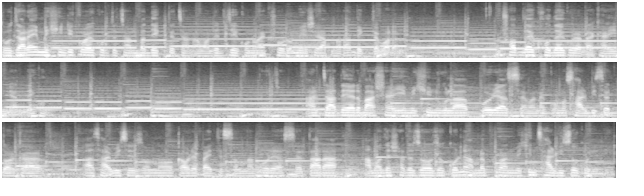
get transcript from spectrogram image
তো যারা এই মেশিনটি ক্রয় করতে চান বা দেখতে চান, আমাদের যে কোনো এক শোরুমে এসে আপনারা দেখতে পারেন। সব জায়গায় খোদাই করে রাখা ইন্ডিয়ান, দেখুন। আর যাদের বাসায় এই মেশিনগুলা পড়ে আছে মানে কোনো সার্ভিসের দরকার সার্ভিসের জন্য কাউরে পাইতেছেন না পড়ে আছে তারা আমাদের সাথে যোগাযোগ করলে আমরা পুরান মেশিন সার্ভিসও করে দিই।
